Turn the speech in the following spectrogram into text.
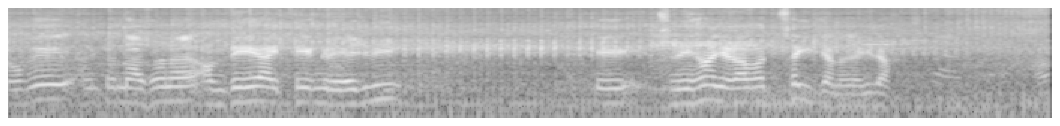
ਕਿਉਂਕਿ ਇੰਟਰਨੈਸ਼ਨਲ ਆਉਂਦੇ ਆ, ਇੱਥੇ ਅੰਗਰੇਜ਼ ਵੀ, ਤੇ ਸੁਨੇਹਾ ਜਿਹੜਾ ਵਾ ਸਹੀ ਜਾਣਾ ਚਾਹੀਦਾ। ਉਹ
